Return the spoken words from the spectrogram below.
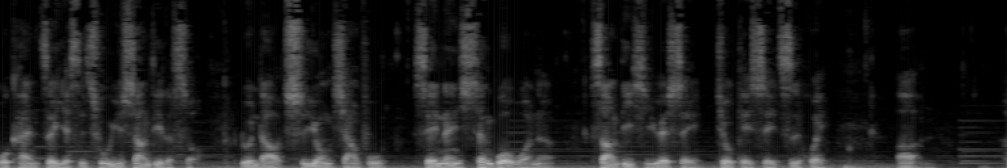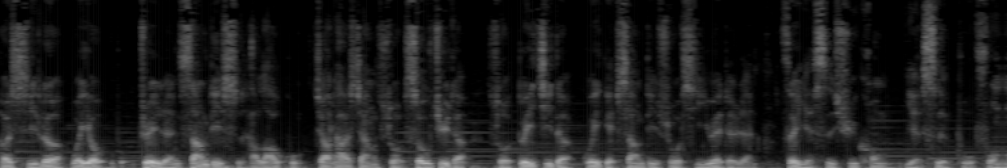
我看这也是出于上帝的手。论到吃用享福，谁能胜过我呢？上帝喜悦谁，就给谁智慧。啊、和喜乐，唯有罪人，上帝使他劳苦，叫他将所收据的、所堆积的归给上帝所喜悦的人，这也是虚空，也是捕风。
